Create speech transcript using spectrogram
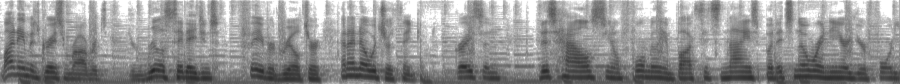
My name is Greyson Roberts, your real estate agent's favorite realtor, and I know what you're thinking. Greyson, this house, you know, 4 million bucks, it's nice, but it's nowhere near your 40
